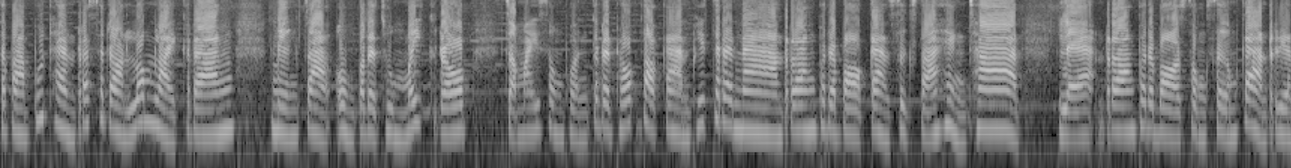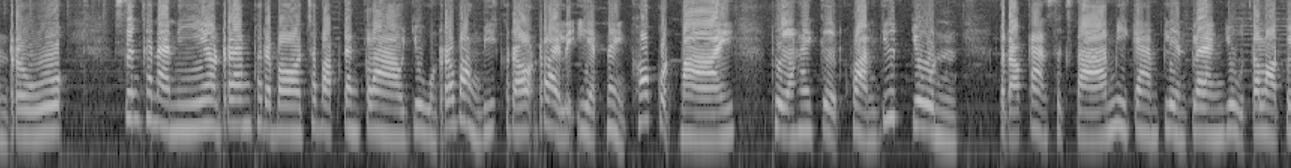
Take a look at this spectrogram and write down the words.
สภาผู้แทนรัษฎรล่มหลายครั้ง เนื่องจากองค์ประชุมไม่ครบ จะไม่ส่งผลกระทบต่อการพิจารณาร่างพรบการศึกษาแห่งชาติ และร่างพรบส่งเสริมการเรียนรู้ซึ่งขณะนี้ร่างพรบฉบับดังกล่าวอยู่ระหว่างวิเคราะห์รายละเอียดในข้อกฎหมาย เพื่อให้เกิดความยืดหยุ่นเพราะการศึกษามีการเปลี่ยนแปลงอยู่ตลอดเว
